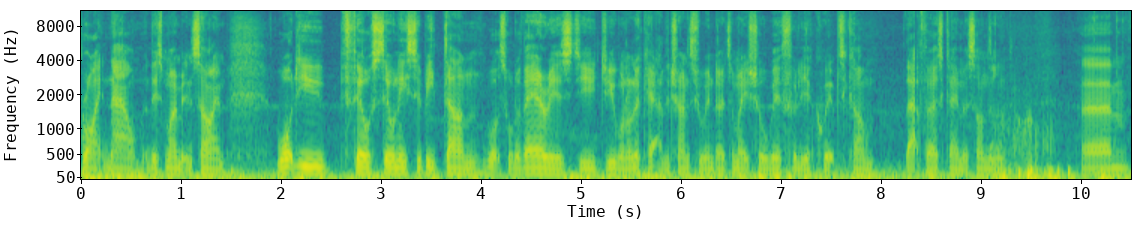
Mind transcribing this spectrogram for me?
right now at this moment in time, what do you feel still needs to be done? What sort of areas do you, do you want to look at at the transfer window to make sure we're fully equipped to come that first game at Sunderland? Um,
